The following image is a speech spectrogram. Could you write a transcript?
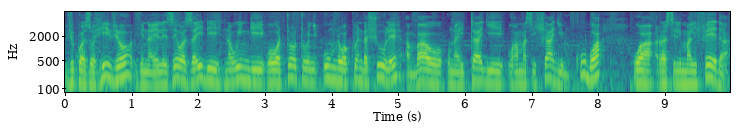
Vikwazo hivyo vinaelezewa zaidi na wingi wa watoto wenye umri wa kwenda shule ambao unahitaji uhamasishaji mkubwa wa rasilimali fedha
